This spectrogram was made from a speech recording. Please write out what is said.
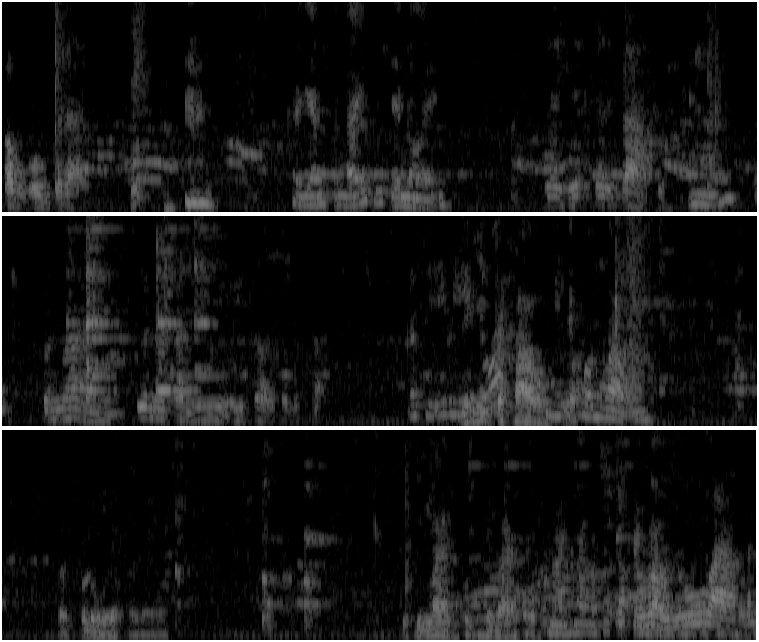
เอาบุกองก็ได้ขยันปานใดคือแต่น้อยใส่เฮ็ดใส่กาอืมเพิ่นว่าอันเพื่อนนักกันดีอีกจ่อยก็บ่ทันก็สิอีหลีเดี๋ยวนี้ตัวจะเข้ามีแต่คนเว้าเปิดก็รู้เลยเปิดเลยกินมากทุกเวลาใส่ มาเราก็สิ ก็ ไป เว้า เว้า อยู่ว่ามัน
